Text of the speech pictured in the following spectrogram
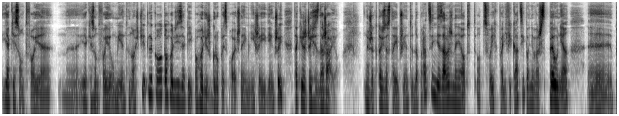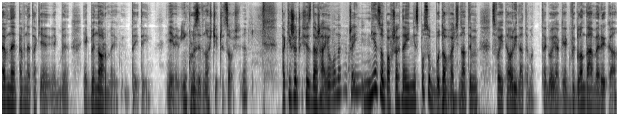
jakie są twoje, e, jakie są twoje umiejętności, tylko o to chodzi, z jakiej pochodzisz grupy społecznej, mniejszej i większej. Takie rzeczy się zdarzają, że ktoś zostaje przyjęty do pracy niezależnie od, od swoich kwalifikacji, ponieważ spełnia e, pewne, pewne takie jakby, jakby normy tej, tej nie wiem, inkluzywności czy coś. Nie? Takie rzeczy się zdarzają, one raczej nie są powszechne i nie sposób budować na tym swojej teorii na temat tego, jak, jak wygląda Ameryka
